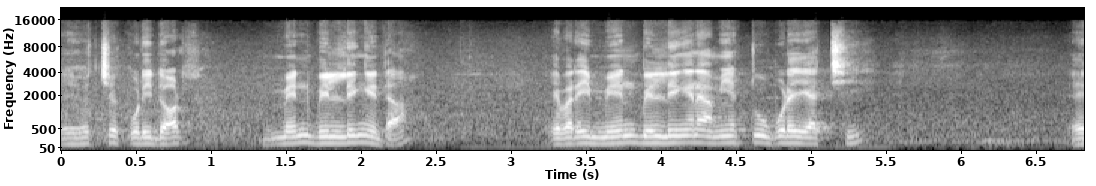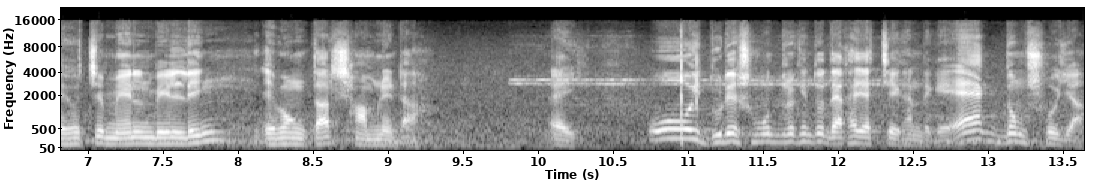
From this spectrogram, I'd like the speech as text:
এই হচ্ছে করিডর মেন বিল্ডিং এটা। এবার এই মেন বিল্ডিংয়ে আমি একটু উপরে যাচ্ছি। এই হচ্ছে মেন বিল্ডিং এবং তার সামনেটা। এই, ওই দূরে সমুদ্র কিন্তু দেখা যাচ্ছে এখান থেকে, একদম সোজা।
